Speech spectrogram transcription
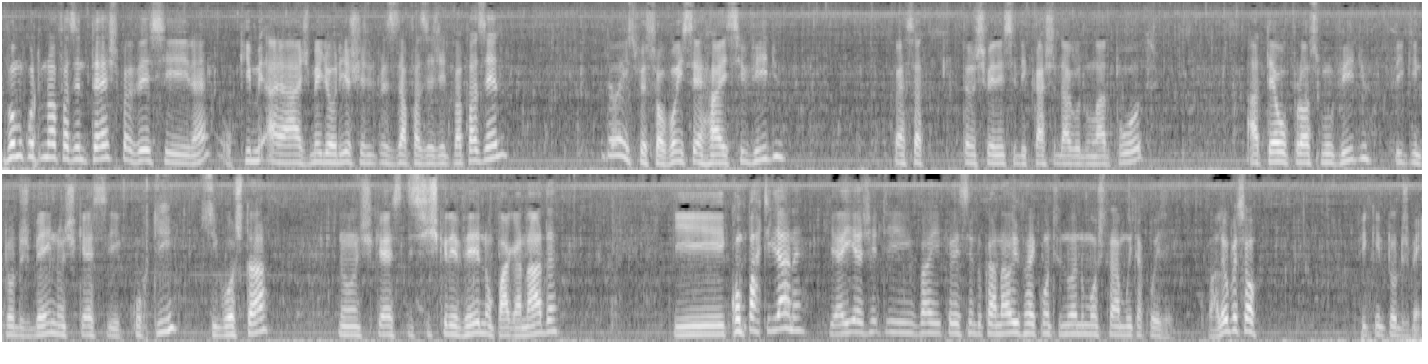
Vamos continuar fazendo teste para ver se, né, o que as melhorias que a gente precisar fazer a gente vai fazendo. Então é isso, pessoal. Vou encerrar esse vídeo com essa transferência de caixa d'água de um lado para o outro. Até o próximo vídeo. Fiquem todos bem. Não esquece de curtir, se gostar. Não esquece de se inscrever, não paga nada. E compartilhar, né? Que aí a gente vai crescendo o canal e vai continuando mostrar muita coisa aí. Valeu, pessoal. Fiquem todos bem.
